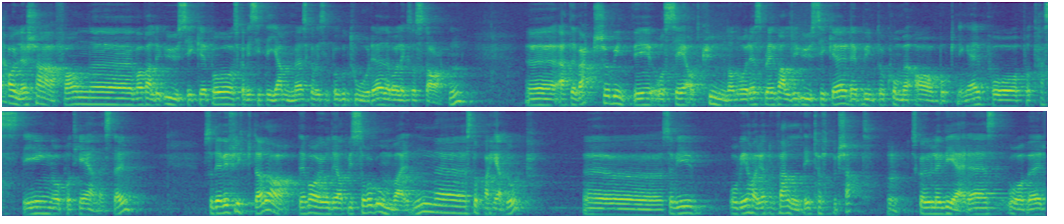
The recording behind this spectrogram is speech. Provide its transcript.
Ja. Alle sjefene uh, var veldig usikre på Skal vi sitte hjemme, skal vi sitte på kontoret. Det var liksom starten. Uh, etter hvert så begynte vi å se at kundene våre ble veldig usikre. Det begynte å komme avbukninger på, på testing og på tjenester. Så det vi frykta, da, det var jo det at vi så omverdenen stoppa helt opp. Så vi, og vi har jo et veldig tøft budsjett. Mm. Skal jo levere over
